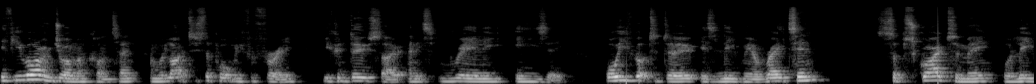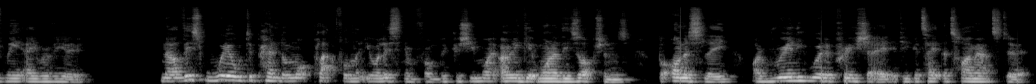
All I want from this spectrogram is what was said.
If you are enjoying my content and would like to support me for free, you can do so, and it's really easy. All you've got to do is leave me a rating, subscribe to me, or leave me a review. Now, this will depend on what platform that you're listening from because you might only get one of these options. But honestly, I really would appreciate it if you could take the time out to do it.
